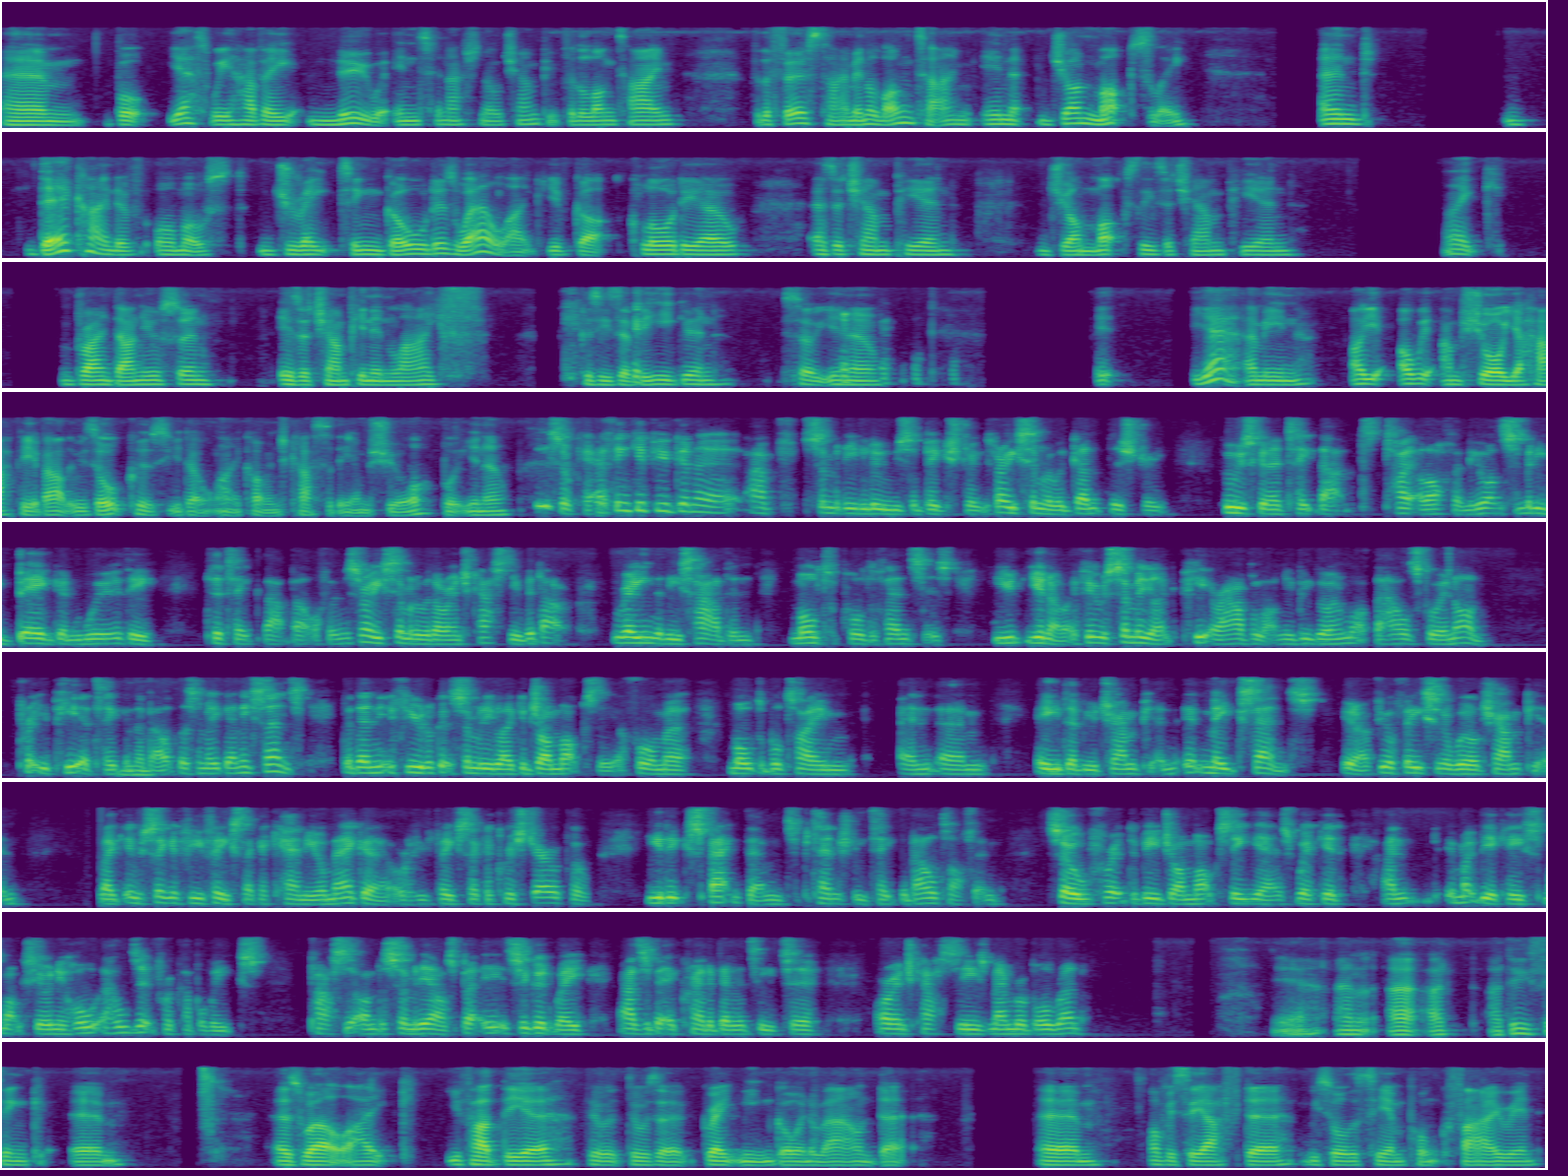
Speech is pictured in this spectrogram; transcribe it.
Um, but yes, we have a new international champion for the long time, for the first time in a long time, in Jon Moxley, and they're kind of almost draped in gold as well. Like you've got Claudio as a champion, Jon Moxley's a champion, like Bryan Danielson is a champion in life because he's a vegan. So you know, it. Yeah, I mean, are you, are we, I'm sure you're happy about the result because you don't like Orange Cassidy, I'm sure, but you know. He's okay. I think if you're going to have somebody lose a big streak, it's very similar with Gunther Street. Who's going to take that title off him? You want somebody big and worthy to take that belt off him. It's very similar with Orange Cassidy. With that reign that he's had and multiple defenses, you you know, if it was somebody like Peter Avalon, you'd be going, what the hell's going on? Pretty Peter taking the mm-hmm. belt doesn't make any sense. But then if you look at somebody like a Jon Moxley, a former multiple time and um, AEW champion, it makes sense. You know, if you're facing a world champion, like was like if you face like a Kenny Omega or if you face like a Chris Jericho, you'd expect them to potentially take the belt off him. So for it to be Jon Moxley, yeah, it's wicked, and it might be a case Moxley only hold, holds it for a couple of weeks, passes it on to somebody else, but it's a good way, adds a bit of credibility to Orange Cassidy's memorable run. Yeah, and I I, I do think um, as well, like you've had the uh, there, there was a great meme going around that um, obviously after we saw the CM Punk firing,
